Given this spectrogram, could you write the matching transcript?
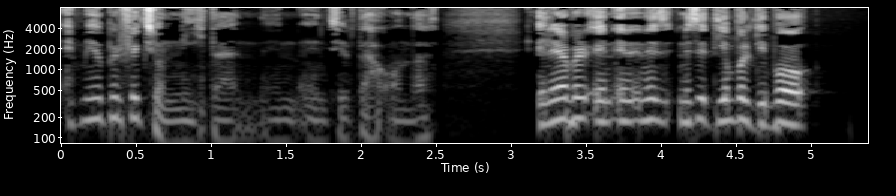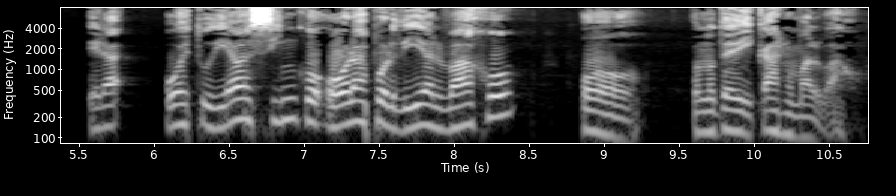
es medio perfeccionista en, en- en ciertas ondas. Él era en, en- ese tiempo el tipo era o estudiaba cinco horas por día el bajo o, o no te dedicas nomás al bajo.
